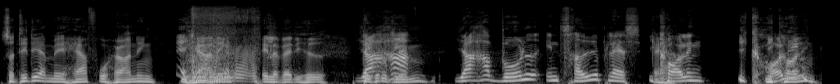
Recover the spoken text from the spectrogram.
Så det der med herre fru Hørning i Herning, eller hvad de hed, det Jeg kan du har- glemme. Jeg har vundet en tredjeplads i Ja. ja. Kolding. I I Kolding?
